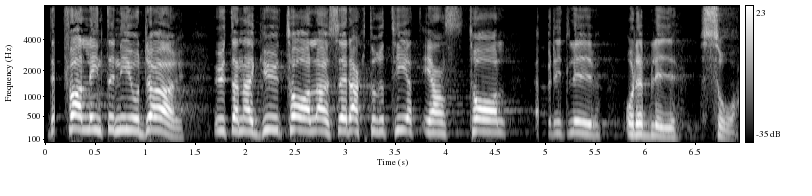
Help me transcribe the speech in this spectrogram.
Det faller inte ner och dör, utan när Gud talar så är det auktoritet i hans tal över ditt liv och det blir så.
